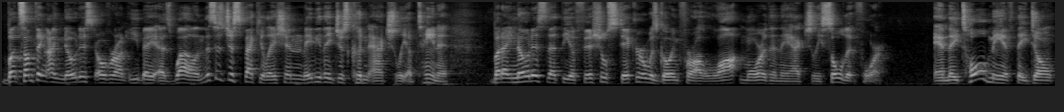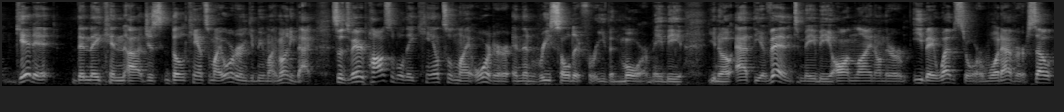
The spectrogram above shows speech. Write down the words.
But something I noticed over on eBay as well, and this is just speculation, maybe they just couldn't actually obtain it. But I noticed that the official sticker was going for a lot more than they actually sold it for. And they told me if they don't get it, then they can uh, just they'll cancel my order and give me my money back. So it's very possible they canceled my order and then resold it for even more. Maybe you know at the event, maybe online on their eBay web store, whatever. So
